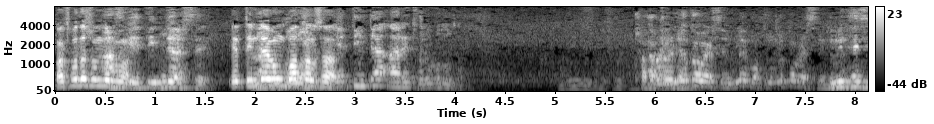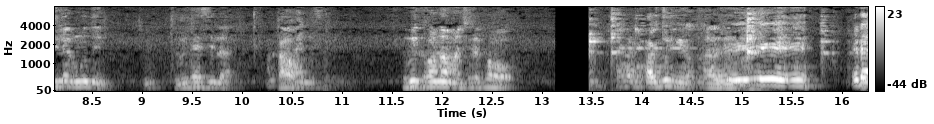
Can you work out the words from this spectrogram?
কক্সবাজার সুন্দরবন। তিনটে আসছে। এই তিনটা এবং বোতল স্যার। তিনটা আর এই ছোট বোতল তুমি খাইছিলা কোনোদিন? তুমি খাইছিলা? খাও। খাইনি স্যার। তুমি খাও না খাও। আরেকজন এটা। আর এটা?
